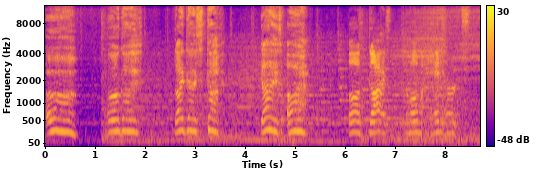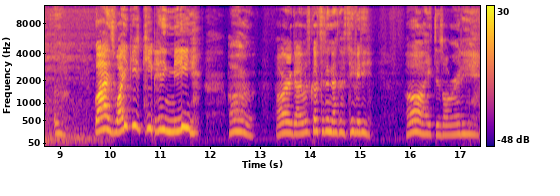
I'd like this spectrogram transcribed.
Oh, oh, guys, guys, stop, guys. Oh, oh, guys, oh, my head hurts. Guys, why you keep keep hitting me? Oh, alright, guys, let's go to the next activity. Oh, I hate this already.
